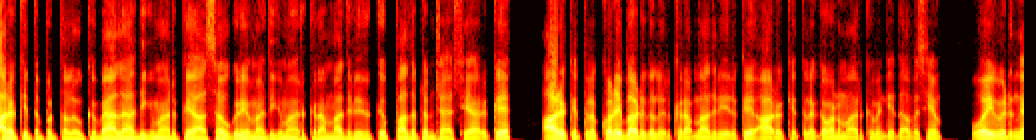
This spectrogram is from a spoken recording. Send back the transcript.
ஆரோக்கியத்தை பொறுத்தளவுக்கு வேலை அதிகமாக இருக்குது அசௌகரியம் அதிகமாக இருக்கிற மாதிரி இருக்குது பதட்டம் ஜாஸ்தியாக இருக்குது ஆரோக்கியத்தில் குறைபாடுகள் இருக்கிற மாதிரி இருக்குது ஆரோக்கியத்தில் கவனமாக இருக்க வேண்டியது அவசியம். ஓய்வெடுங்க.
